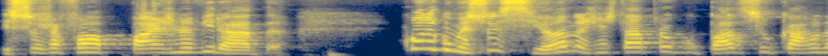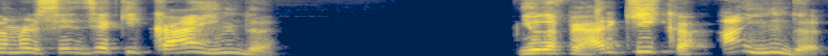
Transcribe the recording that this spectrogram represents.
Isso já foi uma página virada. Quando começou esse ano, a gente estava preocupado se o carro da Mercedes ia quicar ainda. E o da Ferrari quica ainda.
